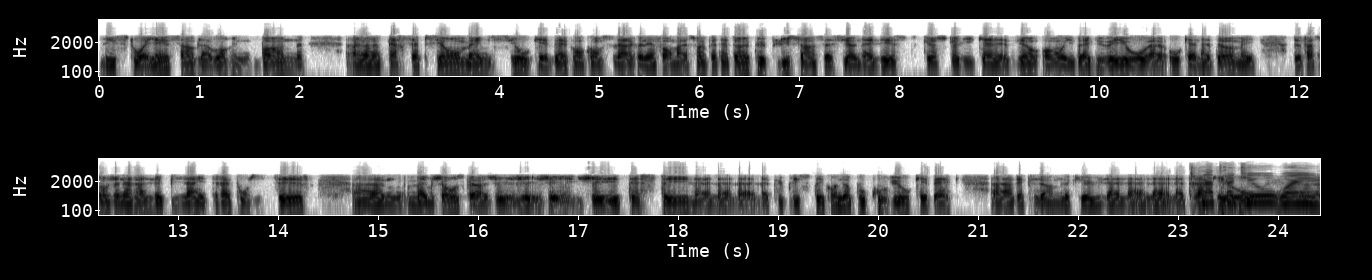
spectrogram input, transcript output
les citoyens semblent avoir une bonne euh, perception, même si au Québec, on considère que l'information est peut-être un peu plus sensationnaliste que ce que les Canadiens ont évalué au, euh, au Canada, mais de façon générale, le bilan est très positif. Euh, même chose quand j'ai testé la, la, la, publicité qu'on a beaucoup vue au Québec avec l'homme qui a eu la, la, la, la trachéo. La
